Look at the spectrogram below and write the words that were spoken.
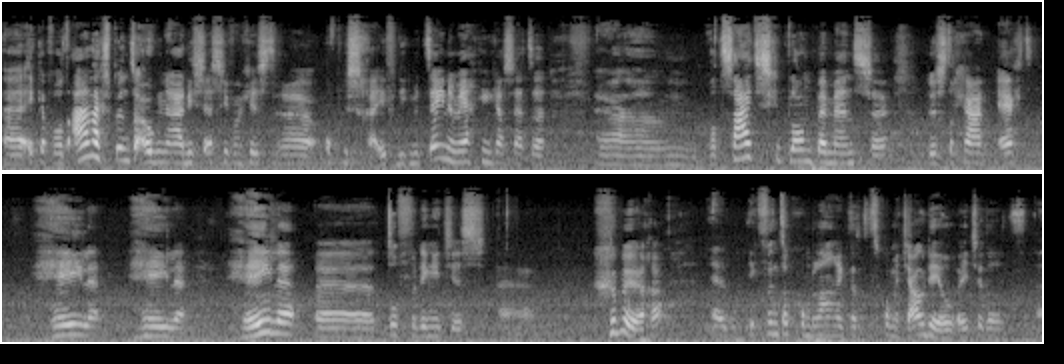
Uh, ik heb wat aandachtspunten ook na die sessie van gisteren opgeschreven. Die ik meteen in werking ga zetten. Um, wat zaadjes geplant bij mensen. Dus er gaan echt hele, hele, hele uh, toffe dingetjes uh, gebeuren. En ik vind het ook gewoon belangrijk dat het gewoon met jou deel. Weet je, dat uh,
